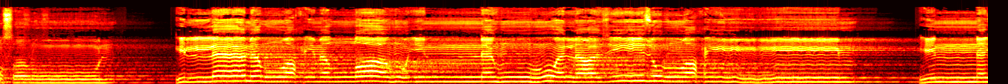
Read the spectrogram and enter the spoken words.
ينصرون إلا من رحم الله إنه هو العزيز الرحيم إن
